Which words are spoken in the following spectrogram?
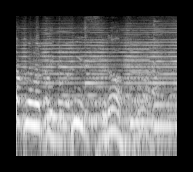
Chakraborty please র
